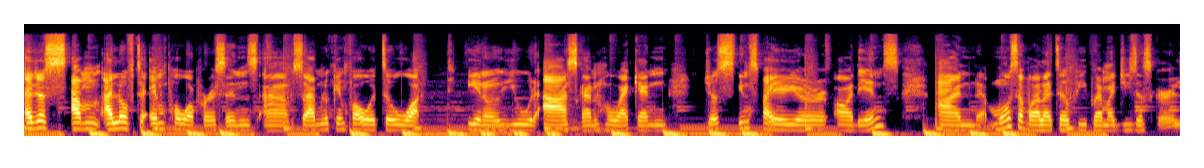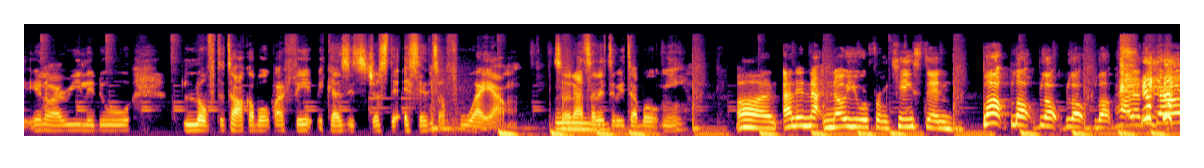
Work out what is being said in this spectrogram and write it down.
I, just, um, I love to empower persons. Um, so I'm looking forward to what, you know, you would ask and how I can just inspire your audience. And most of all, I tell people I'm a Jesus girl. You know, I really do love to talk about my faith because it's just the essence of who I am. So mm. that's a mm. little bit about me. Uh, I did not know you were from Kingston. Blop, blop, blop, blop, blop. How did it go?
